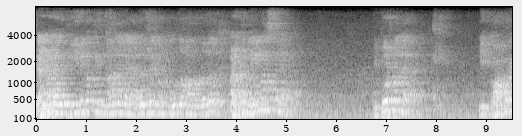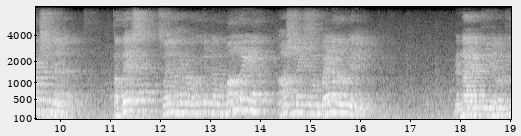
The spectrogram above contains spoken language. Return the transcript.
രണ്ടായിരത്തി ഇരുപത്തിനാലിലെ അനുഗ്രഹം പൂർണമാകുന്നത് അടുത്ത മെയ് മാസത്തിലാണ് ഇപ്പോഴുമല്ല. ഈ കോർപ്പറേഷന് തദ്ദേശ സ്വയംഭരണ വകുപ്പിന്റെ മന്ത്രിയുടെ ആശ്ലേഷം വേണമെങ്കിൽ രണ്ടായിരത്തി ഇരുപത്തി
